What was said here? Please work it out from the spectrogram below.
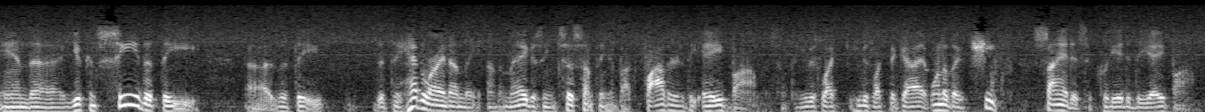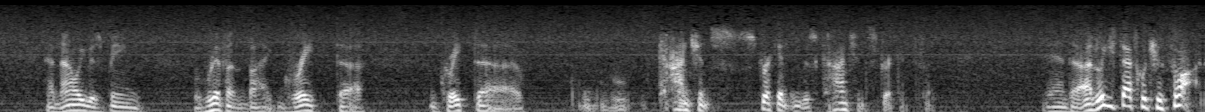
and uh, you can see that the uh, that the that the headline on the on the magazine says something about father of the A bomb or something. He was like he was like the guy, one of the chief scientists who created the A bomb, and now he was being riven by great uh, great uh, conscience stricken. He was conscience stricken. So, and uh, at least that's what you thought.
